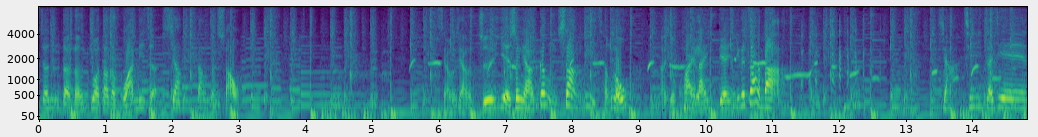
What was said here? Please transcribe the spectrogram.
真的能做到的管理者相当的少。想不想职业生涯更上一层楼？那就快来点一个赞吧！下期再见。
